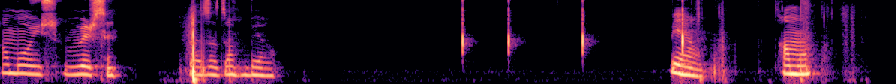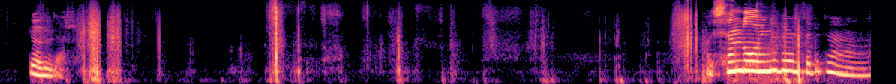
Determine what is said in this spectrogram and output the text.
Ama oysun versin. Yazacağım beyan. Beyan. Tamam. Gönder. Sen de oyunu ver de bir tane.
